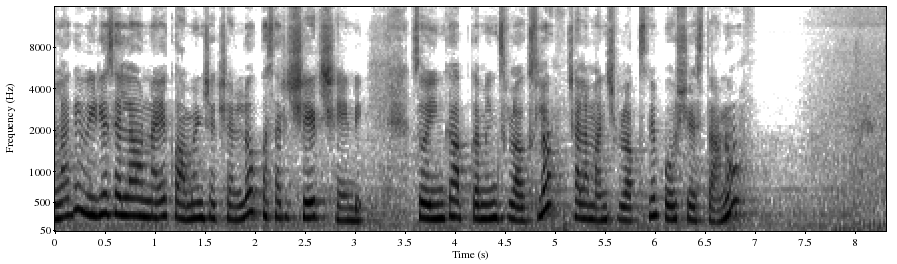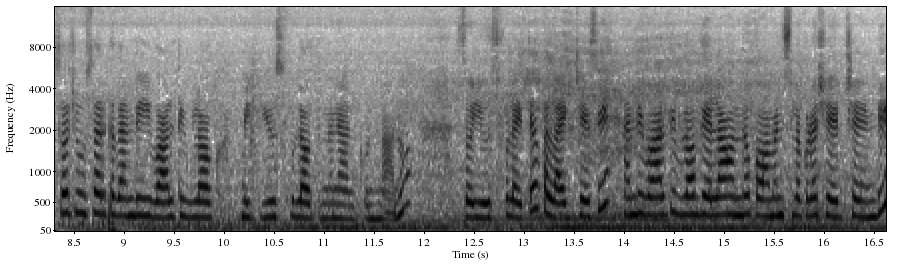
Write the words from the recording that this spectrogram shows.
అలాగే వీడియోస్ ఎలా ఉన్నాయో కామెంట్ సెక్షన్లో ఒకసారి షేర్ చేయండి. సో ఇంకా అప్కమింగ్స్ వ్లాగ్స్లో చాలా మంచి వ్లాగ్స్ని పోస్ట్ చేస్తాను. సో చూసారు కదండి ఇవాళ వ్లాగ్ మీకు యూస్ఫుల్ అవుతుందని అనుకుంటున్నాను. సో యూస్ఫుల్ అయితే ఒక లైక్ చేసి అండ్ ఇవాళ వ్లాగ్ ఎలా ఉందో కామెంట్స్లో కూడా షేర్ చేయండి.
